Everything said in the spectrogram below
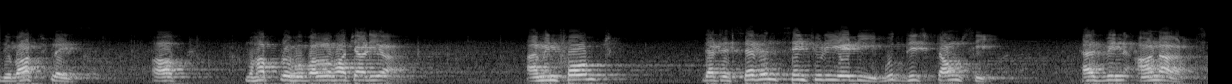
the birthplace of Mahaprabhu Vallabhacharya. I am informed that a 7th century AD Buddhist township has been unearthed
